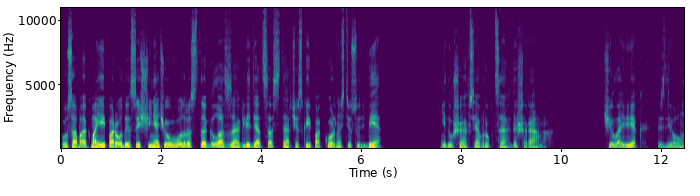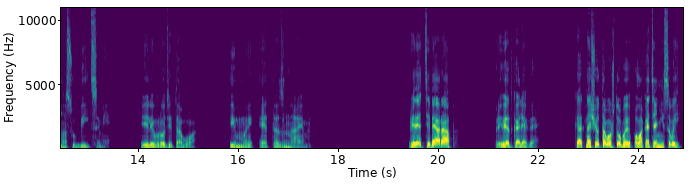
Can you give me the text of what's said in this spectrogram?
у собак моей породы со щенячьего возраста глаза глядят со старческой покорностью судьбе, и душа вся в рубцах да шрамах. Человек сделал нас убийцами. Или вроде того. И мы это знаем. «Привет тебе, араб!» «Привет, коллега!» «Как насчет того, чтобы полакать Анисовой?»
